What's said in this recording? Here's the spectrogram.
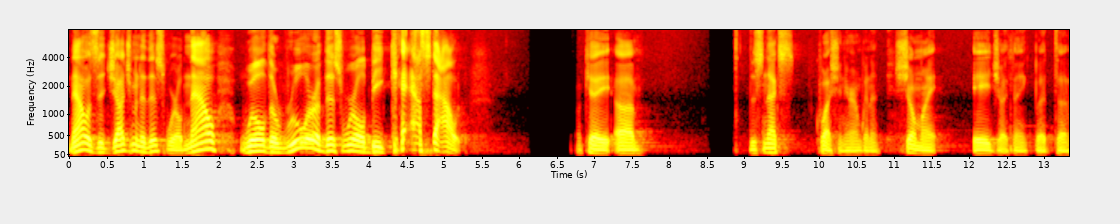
Now is the judgment of this world. Now will the ruler of this world be cast out. Okay, uh, this next question here, I'm going to show my age, I think, but uh,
